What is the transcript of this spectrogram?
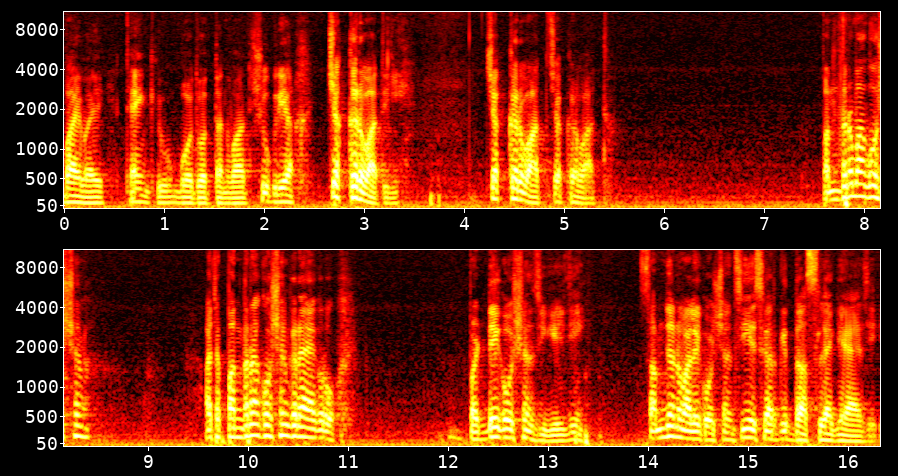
ਬਾਏ ਬਾਏ ਥੈਂਕ ਯੂ ਬਹੁਤ ਬਹੁਤ ਧੰਨਵਾਦ। ਸ਼ੁਕਰੀਆ। ਚੱਕਰਵਾਤ ਜੀ। ਚੱਕਰਵਾਤ ਚੱਕਰਵਾਤ। 15ਵਾਂ ਕੁਐਸਚਨ ਅੱਛਾ 15 ਕੁਐਸਚਨ ਕਰਾਇਆ ਕਰੋ। ਵੱਡੇ ਕੁਐਸਚਨ ਸੀਗੇ ਜੀ। ਸਮਝਣ ਵਾਲੇ ਕੁਐਸਚਨ ਸੀ, ਇਸ ਕਰਕੇ 10 ਲੈ ਕੇ ਆਇਆ ਸੀ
